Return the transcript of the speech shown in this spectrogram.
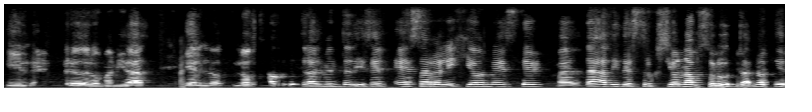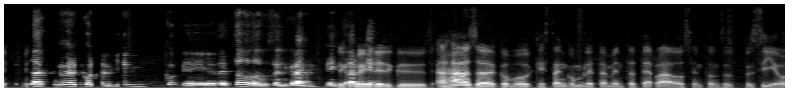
y el Imperio de la Humanidad. Y el- los literalmente dicen, esa religión es de maldad y destrucción absoluta, no tiene nada que ver con el bien eh, de todos, el gran, el gran bien. good. Ajá, o sea, como que están completamente aterrados, entonces pues sí, o-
